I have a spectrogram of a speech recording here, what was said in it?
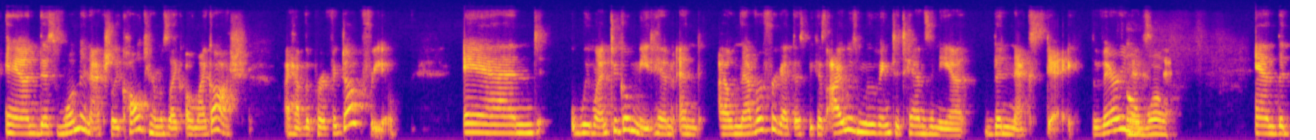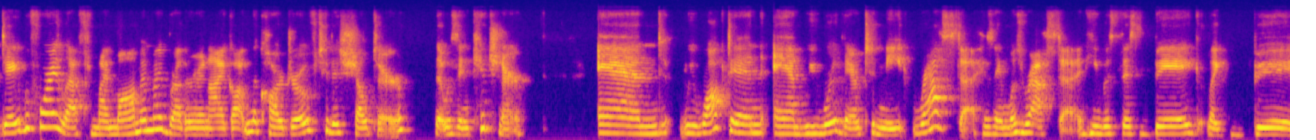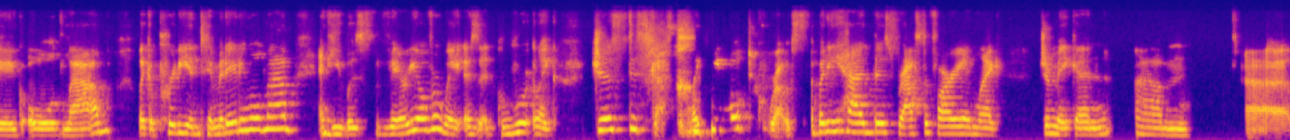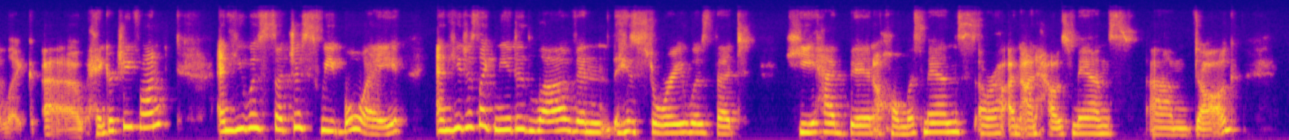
And this woman actually called her and was like, oh my gosh, I have the perfect dog for you. And we went to go meet him. And I'll never forget this because I was moving to Tanzania the next day, the very Oh, next whoa. day. And the day before I left, my mom and my brother and I got in the car, drove to this shelter that was in Kitchener. And we walked in and we were there to meet Rasta. His name was Rasta. And he was this big, like big old lab, like a pretty intimidating old lab. And he was very overweight as a, like just disgusting. like he looked gross, but he had this Rastafarian, like Jamaican, um, uh, like uh, handkerchief on. And he was such a sweet boy. And he just like needed love. And his story was that he had been a homeless man's or an unhoused man's um, dog.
